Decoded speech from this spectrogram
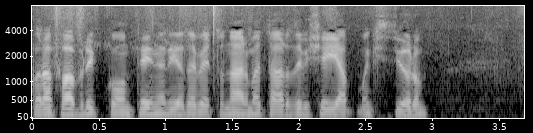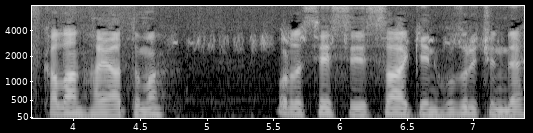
prefabrik konteyner ya da betonarme tarzı bir şey yapmak istiyorum. Kalan hayatımı burada sessiz, sakin, huzur içinde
